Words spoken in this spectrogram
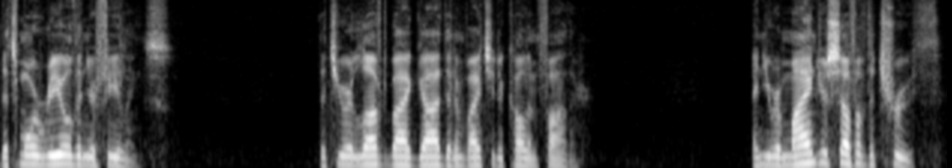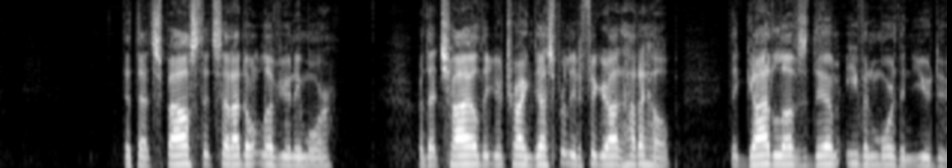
that's more real than your feelings. That you are loved by God that invites you to call him Father. And you remind yourself of the truth that that spouse that said, I don't love you anymore, or that child that you're trying desperately to figure out how to help, that God loves them even more than you do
